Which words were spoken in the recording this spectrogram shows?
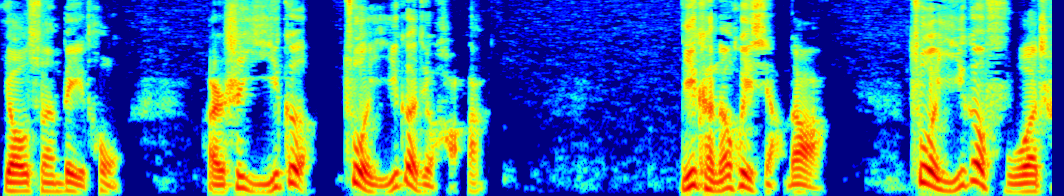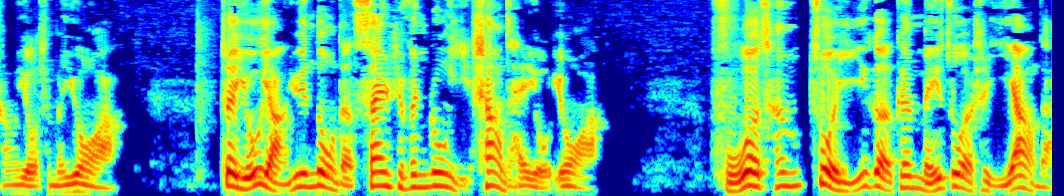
腰酸背痛，而是一个做一个就好了。你可能会想到，做一个俯卧撑有什么用啊？”这有氧运动的三十分钟以上才有用啊！俯卧撑做一个跟没做是一样的。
